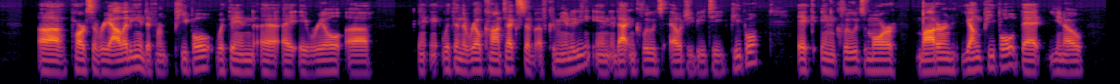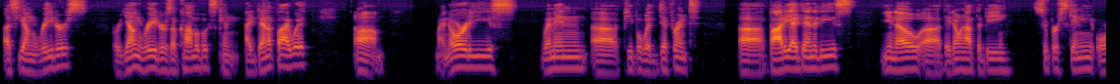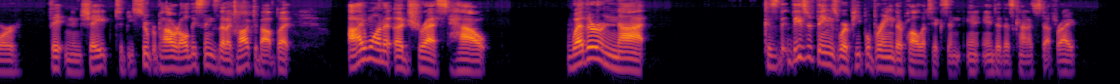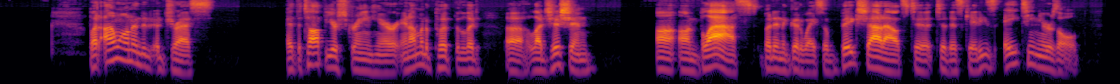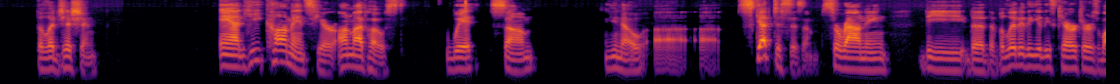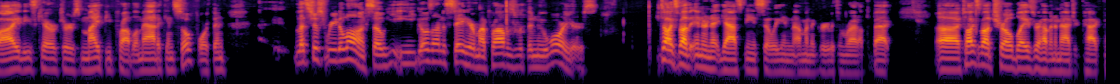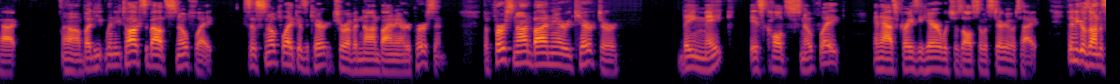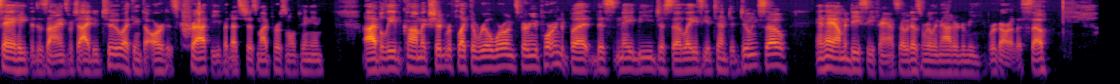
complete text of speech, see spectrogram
uh, parts of reality and different people within a, a, real uh, within the real context of, of community, and, and that includes LGBT people. It includes more modern young people that you know us young readers or young readers of comic books can identify with. Um, minorities, women, uh, people with different uh, body identities. You know, uh, they don't have to be super skinny or fit and in shape to be super powered. All these things that I talked about, but I want to address how whether or not because th- these are things where people bring their politics in, in, into this kind of stuff, right? But I wanted to address at the top of your screen here, and I'm going to put the uh, logician uh, on blast, but in a good way. So big shout outs to, to this kid. He's 18 years old, the logician. And he comments here on my post with some, you know, uh, uh skepticism surrounding the, the the validity of these characters, why these characters might be problematic, and so forth. And let's just read along. So he, he goes on to state here my problems with the New Warriors. He talks about the internet gas being silly, and I'm going to agree with him right off the bat. Uh, talks about Trailblazer having a magic pack pack. Uh, but he, when he talks about Snowflake, he says Snowflake is a caricature of a non binary person. The first non binary character they make is called Snowflake and has crazy hair, which is also a stereotype. Then he goes on to say, I hate the designs, which I do too. I think the art is crappy, but that's just my personal opinion. I believe comics should reflect the real world, and it's very important, but this may be just a lazy attempt at doing so. And hey, I'm a DC fan, so it doesn't really matter to me regardless. So,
